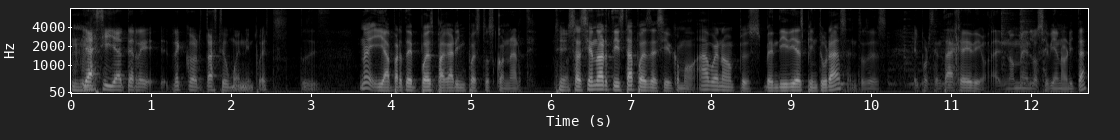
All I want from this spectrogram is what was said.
Y así ya te re- recortaste un buen de impuestos. Entonces, No, y aparte puedes pagar impuestos con arte. sí. O sea, siendo artista puedes decir como, ah, bueno, pues vendí 10 pinturas, entonces el porcentaje, digo, no me lo sé bien ahorita,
